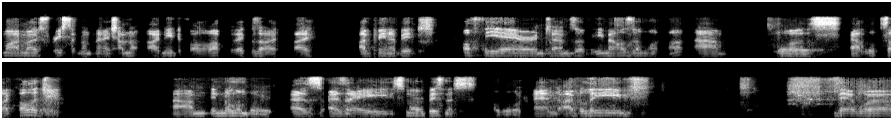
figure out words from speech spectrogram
My most recent nomination, not, I need to follow up with it because I, I, I've been a bit off the air in terms of emails and whatnot, um, was Outlook Psychology um, in Nhulunbuy as, as a small business award. And I believe there were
